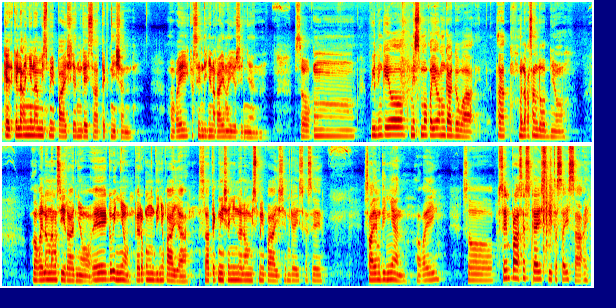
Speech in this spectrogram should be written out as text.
kail- kailangan nyo na mismo ipaayos yan guys sa technician. Okay? Kasi hindi nyo na kayang ayusin yan. So, kung willing kayo, mismo kayo ang gagawa at malakas ang loob nyo, okay lang na masira nyo, eh gawin nyo. Pero kung hindi nyo kaya, sa technician nyo na lang mismo ipaayos yan guys kasi sayang din yan. Okay? So, same process guys dito sa isa. Ay.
